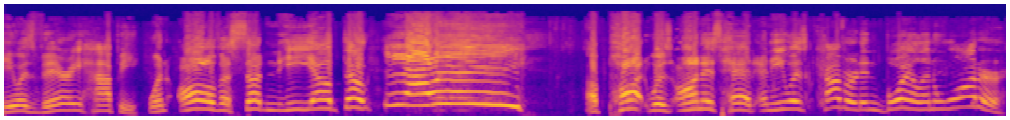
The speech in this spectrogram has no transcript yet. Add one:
He was very happy when all of a sudden he yelped out, Yowie! A pot was on his head and he was covered in boiling water.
